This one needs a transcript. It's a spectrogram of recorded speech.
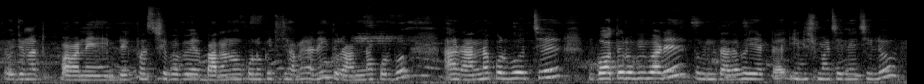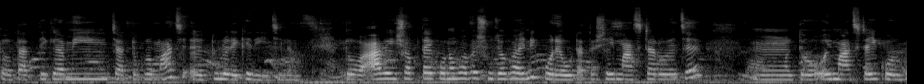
তো ওই জন্য মানে ব্রেকফাস্ট সেভাবে বানানোর কোনো কিছু ঝামেলা নেই তো রান্না করব। আর রান্না করব হচ্ছে গত রবিবারে তোমাদের দাদাভাই একটা ইলিশ মাছ এনেছিল তো তার থেকে আমি চার টুকরো মাছ তুলে রেখে দিয়েছিলাম। তো আর এই সপ্তাহে কোনোভাবে সুযোগ হয়নি করে ওটা তো সেই মাছটা রয়েছে উম, তো ওই মাছটাই করব।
